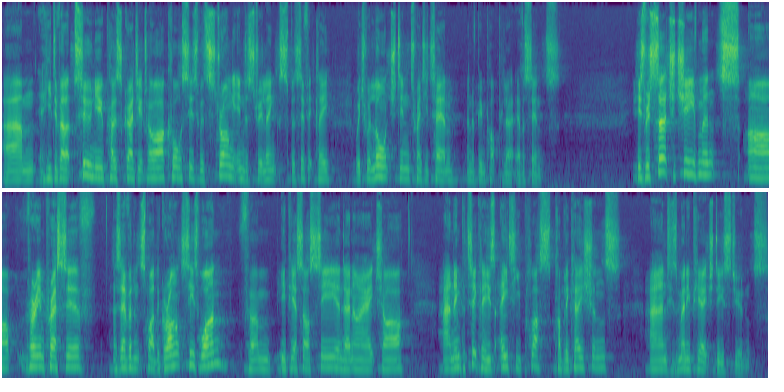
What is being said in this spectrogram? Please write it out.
Um, he developed two new postgraduate OR courses with strong industry links, specifically which were launched in 2010 and have been popular ever since. His research achievements are very impressive, as evidenced by the grants he's won from EPSRC and NIHR, and in particular his 80 plus publications and his many PhD students.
